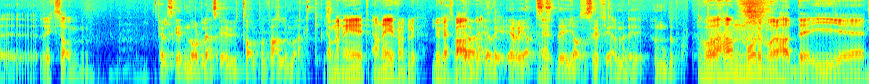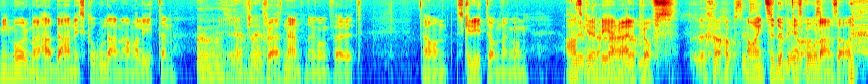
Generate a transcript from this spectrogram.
eh, liksom, Jag älskar ditt norrländska uttal på Wallmark. ja men han är, han är ju från Lu- Lukas Ja, Wallmark. jag, vet, jag vet, det är jag som säger fel men det är underbart. Vad han mormor hade i, eh, min mormor hade han i skolan när han var liten. Ja, Jag jävlar. tror jag har nämnt någon gång förut. Det har hon skrytit om någon gång. Han skulle bli. NHL-proffs. Ja, precis. Han var inte så duktig i skolan sa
